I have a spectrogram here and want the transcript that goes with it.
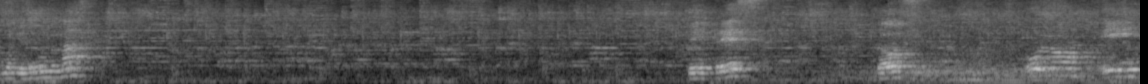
Vamos 10 segundos más. Ok, 3, 2, 1 y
